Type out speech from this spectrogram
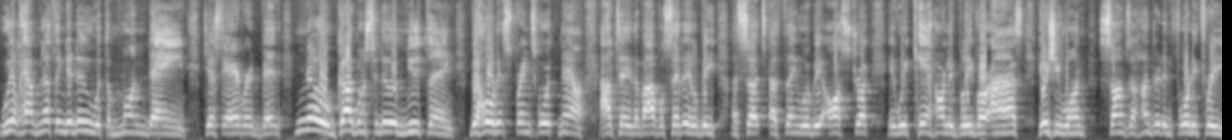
We'll have nothing to do with the mundane, just average bed. No, God wants to do a new thing. Behold, it springs forth now. I'll tell you, the Bible said it'll be a, such a thing will be awesome awestruck if we can't hardly believe our eyes. Here's you one Psalms 143,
